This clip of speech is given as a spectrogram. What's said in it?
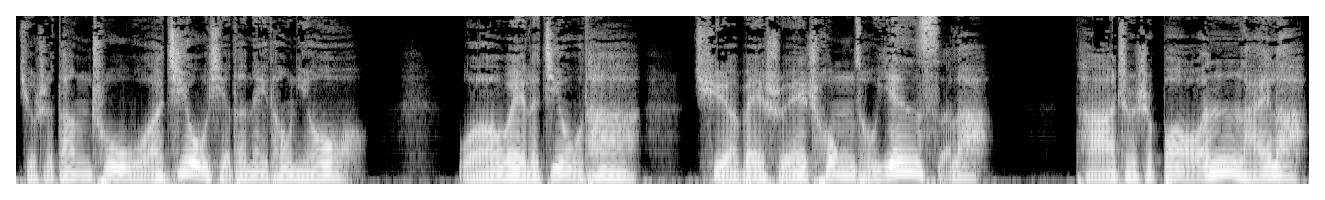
就是当初我救下的那头牛，我为了救它，却被水冲走淹死了。他这是报恩来了，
